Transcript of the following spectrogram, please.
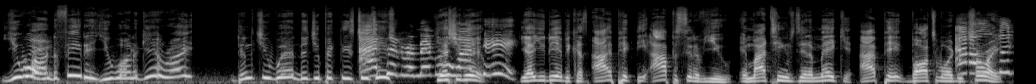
You were undefeated. You won again, right? Didn't you win? Did you pick these two I teams? I couldn't remember Yes, who you I did. picked. Yeah, you did because I picked the opposite of you, and my teams didn't make it. I picked Baltimore, Detroit. Oh, Detroit. look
